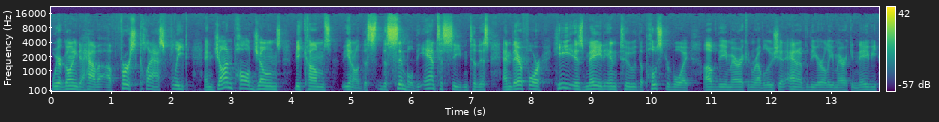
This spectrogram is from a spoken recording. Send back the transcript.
We're going to have a, a first class fleet. And John Paul Jones becomes, you know, the, the symbol, the antecedent to this. And therefore, he is made into the poster boy of the American Revolution and of the early American Navy.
